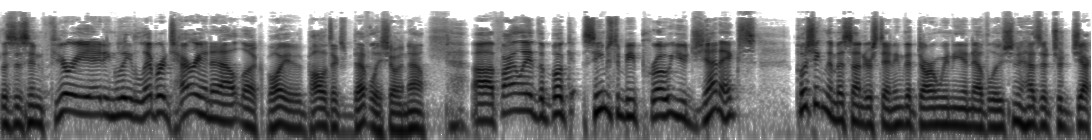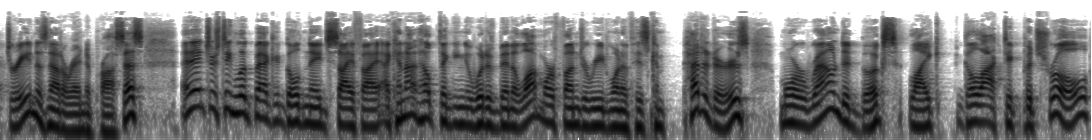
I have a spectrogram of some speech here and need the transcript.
This is infuriatingly libertarian in outlook. Boy, politics are definitely showing now. Uh, finally, the book seems to be pro eugenics, pushing the misunderstanding that Darwinian evolution has a trajectory and is not a random process. An interesting look back at Golden Age sci fi. I cannot help thinking it would have been a lot more fun to read one of his competitors' more rounded books like Galactic Patrol,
